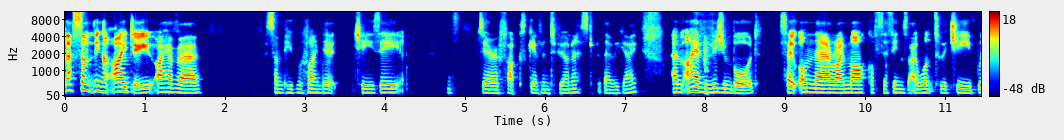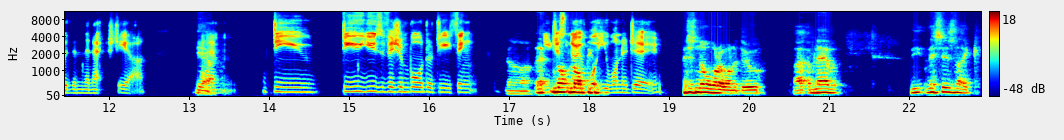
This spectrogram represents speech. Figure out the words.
that's something that I do. I have a. Some people find it cheesy. Zero fucks given, to be honest. But there we go. Um, I have a vision board. So on there, I mark off the things that I want to achieve within the next year. Yeah. Um, do you do you use a vision board, or do you think no, you just not- know not what you want to do? I just know what I want to do. I, I've never. This is like,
